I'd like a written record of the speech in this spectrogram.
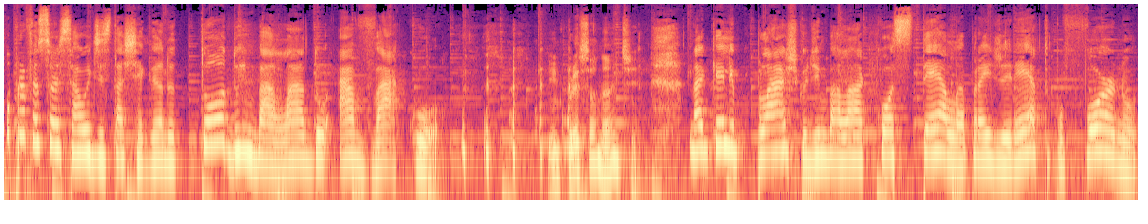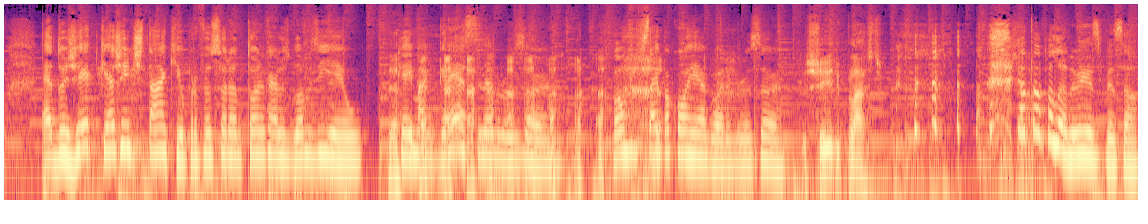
O professor Saúde está chegando todo embalado a vácuo. Impressionante. Naquele plástico de embalar costela para ir direto pro forno. É do jeito que a gente tá aqui, o professor Antônio Carlos Gomes e eu. Que emagrece, né, professor? Vamos sair para correr agora, professor. Cheio de plástico. Eu tô falando isso, pessoal,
